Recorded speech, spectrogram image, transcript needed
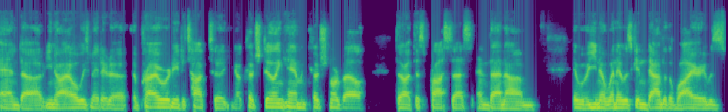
and uh, you know I always made it a, a, priority to talk to you know Coach Dillingham and Coach Norvell throughout this process, and then um, it you know when it was getting down to the wire, it was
